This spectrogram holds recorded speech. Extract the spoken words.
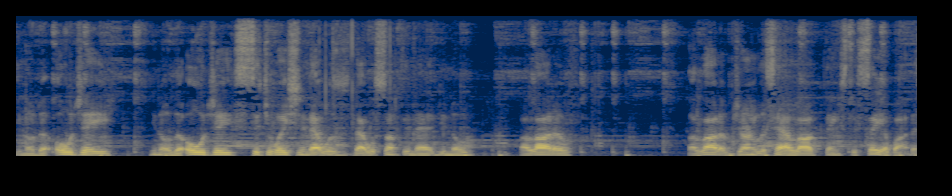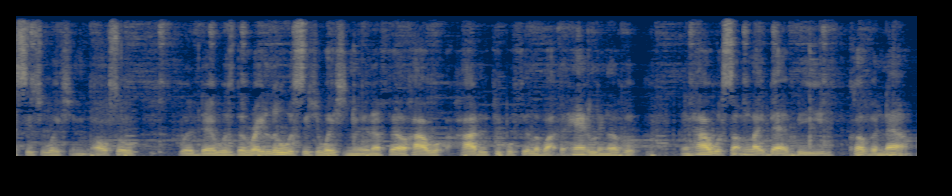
you know the OJ, you know the OJ situation. That was that was something that you know a lot of a lot of journalists had a lot of things to say about that situation. Also, where there was the Ray Lewis situation in the NFL, how how did people feel about the handling of it, and how would something like that be covered now?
